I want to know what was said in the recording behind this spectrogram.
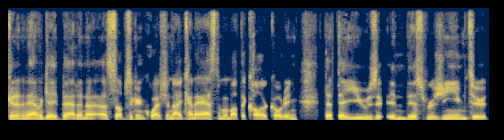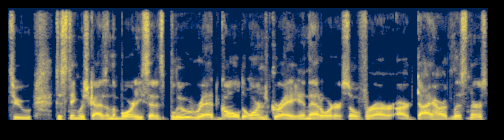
gonna navigate that. And a, a subsequent question, I kind of asked him about the color coding that they use in this regime to to distinguish guys on the board. He said it's blue, red, gold, orange, gray in that order. So for our our diehard listeners,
